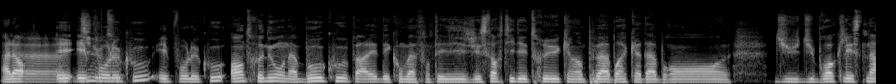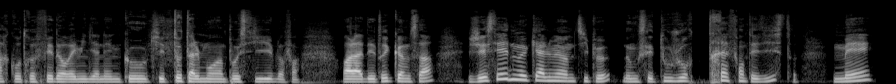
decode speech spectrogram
Alors, Euh, et, pour le coup, et pour le coup, entre nous, on a beaucoup parlé des combats fantasy. J'ai sorti des trucs un peu abracadabrants, euh, du, du Brock Lesnar contre Fedor Emelianenko, qui est totalement impossible. Enfin, voilà, des trucs comme ça. J'ai essayé de me calmer un petit peu, donc c'est toujours très fantaisiste, mais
